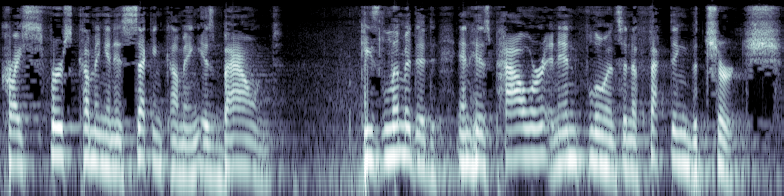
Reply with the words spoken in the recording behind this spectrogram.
Christ's first coming and his second coming, is bound. He's limited in his power and influence in affecting the church.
